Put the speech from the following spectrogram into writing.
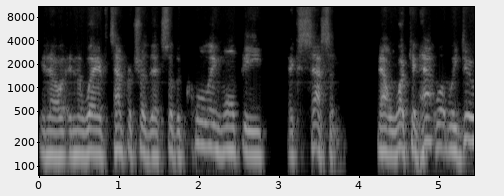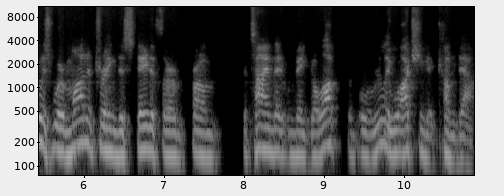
you know, in the way of temperature that so the cooling won't be excessive. Now, what can happen, what we do is we're monitoring this DataTherm from the time that it may go up, we're really watching it come down.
